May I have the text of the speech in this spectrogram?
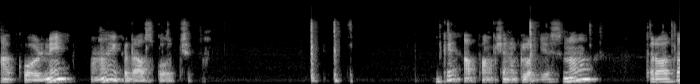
ఆ కోడ్ని మనం ఇక్కడ రాసుకోవచ్చు. ఓకే ఆ ఫంక్షన్ క్లోజ్ చేస్తున్నాం తర్వాత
